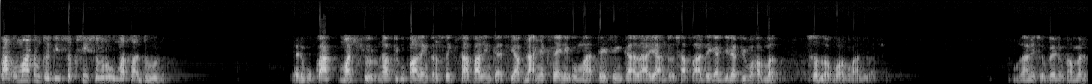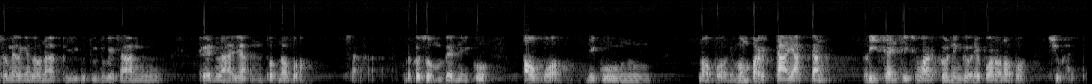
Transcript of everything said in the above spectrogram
Lan umat dadi seksi seluruh umat sak dunia. Jadi ku masyur, Nabi ku paling tersiksa, paling gak siap nak nyekseni umatnya sing gak layak untuk syafaat dengan Nabi Muhammad sallallahu alaihi wasallam. Mulane sok ben sampean sok ngel-ngelo Nabi kudu duwe sangu ben layak untuk napa syafaat. Mergo ben niku Allah niku napa mempercayakan lisensi swarga ning gone para napa syuhada.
